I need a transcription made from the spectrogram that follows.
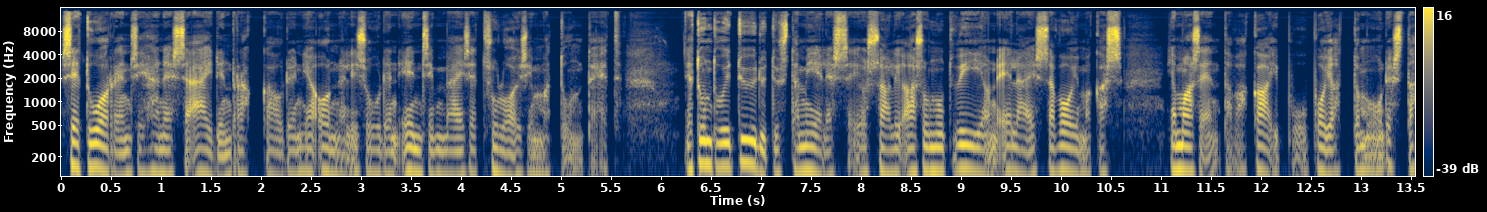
se tuorensi hänessä äidin rakkauden ja onnellisuuden ensimmäiset suloisimmat tunteet. Ja tuntui tyydytystä mielessä, jossa oli asunut viion eläessä voimakas ja masentava kaipuu pojattomuudesta,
